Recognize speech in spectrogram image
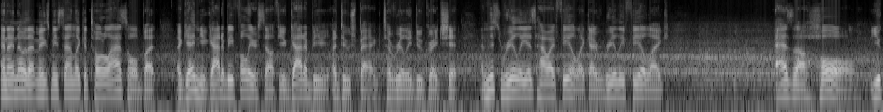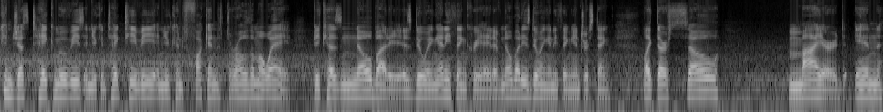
and I know that makes me sound like a total asshole, but again, you gotta be full of yourself. You gotta be a douchebag to really do great shit. And this really is how I feel. Like, I really feel like as a whole, you can just take movies and you can take TV and you can fucking throw them away because nobody is doing anything creative, nobody's doing anything interesting. Like they're so mired in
